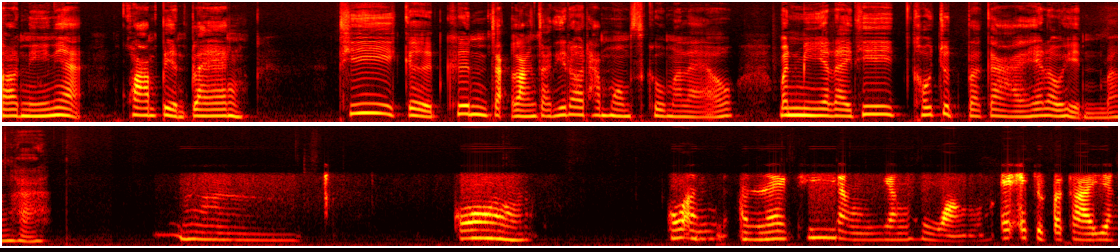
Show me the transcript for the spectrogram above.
ตอนนี้เนี่ยความเปลี่ยนแปลงที่เกิดขึ้นจากหลังจากที่เราทำ homeschool มาแล้ว มันมีอะไรที่เขาจุดประกายให้เราเห็นบ้างคะอืม ก็ ก็อันอันแรกที่ยังยังห่วงเอ๊ะไอ้จุดประกายยัง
